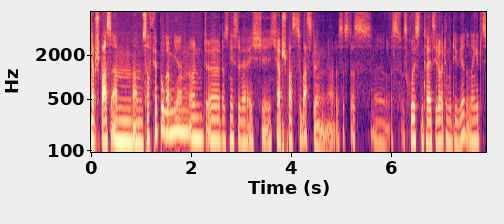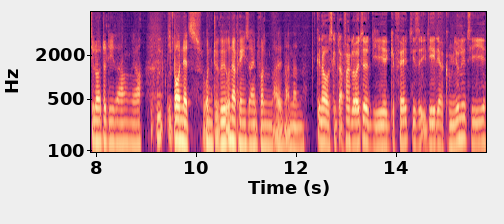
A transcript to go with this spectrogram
habe Spaß am, am Softwareprogrammieren und äh, das nächste wäre, ich, ich habe Spaß zu basteln. Ja, das ist das, äh, was, was größtenteils die Leute motiviert. Und dann gibt es die Leute, die sagen, ja, ich baue ein Netz und will unabhängig sein von allen anderen. Genau, es gibt einfach Leute, die gefällt diese Idee der Community,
